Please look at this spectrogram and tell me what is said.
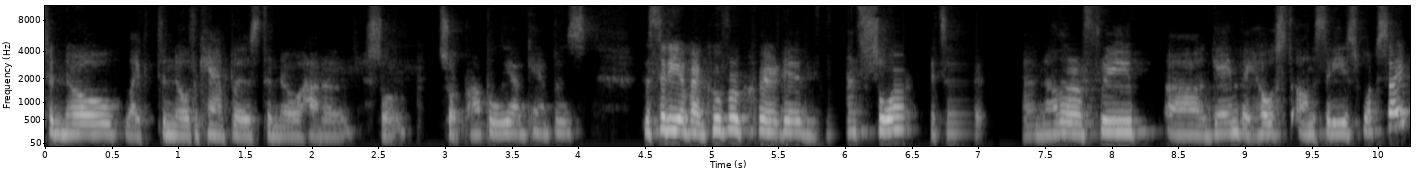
to know, like, to know the campus, to know how to sort sort properly on campus. The city of Vancouver created Sort. It's a, another free uh, game they host on the city's website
